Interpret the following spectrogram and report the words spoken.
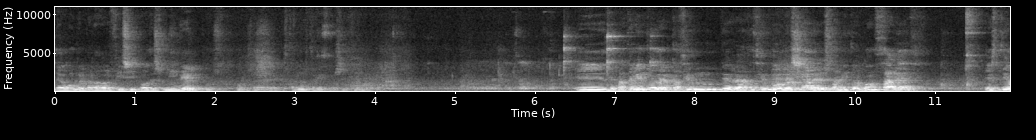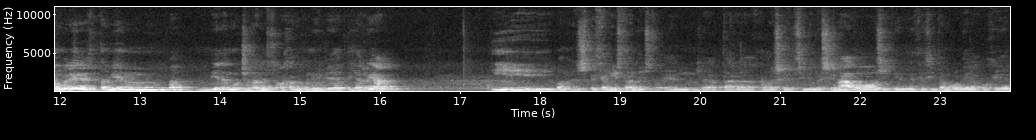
de algún preparador físico de su nivel, pues, pues eh, está a nuestra disposición. El Departamento de Redactación de, de Lesiones está Víctor González. Este hombre también bueno, viene muchos años trabajando con el Villa- Villarreal y bueno, es especialista en esto, ¿eh? en redactar a jugadores que han sido lesionados y que necesitan volver a coger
